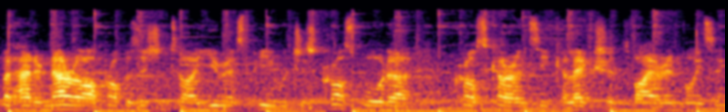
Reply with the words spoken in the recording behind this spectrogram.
but had to narrow our proposition to our USP, which is cross-border, cross-currency collections via invoicing.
